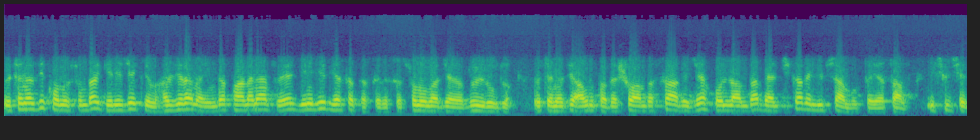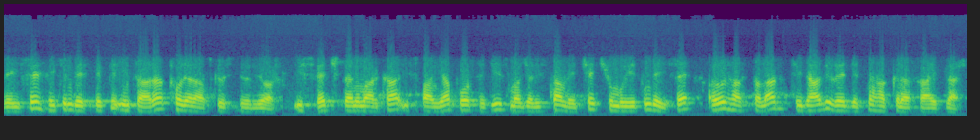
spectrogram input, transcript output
ötenazi konusunda gelecek yıl Haziran ayında parlamentoya yeni bir yasa tasarısı sunulacağı duyuruldu. Ötenazi Avrupa'da şu anda sadece Hollanda, Belçika ve Lüksemburg'da yasal. İsviçre'de ise hekim destekli intihara tolerans gösteriliyor. İsveç, Danimarka, İspanya, Portekiz, Macaristan ve Çek Cumhuriyeti'nde ise ağır hastalar tedavi reddetme hakkına sahipler.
